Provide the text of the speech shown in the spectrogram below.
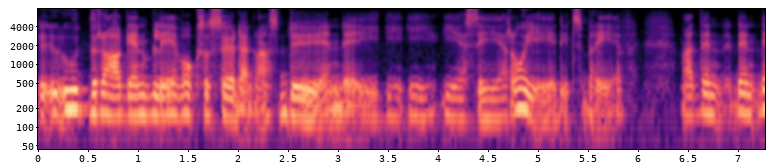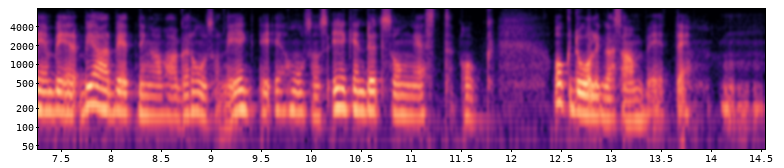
utdragen blev också Södergrans döende i, i, i essäer och i Ediths brev. Att den, den, det är en bearbetning av Hagar Olsson, eh, Olssons egen dödsångest och, och dåliga samvete. Mm,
